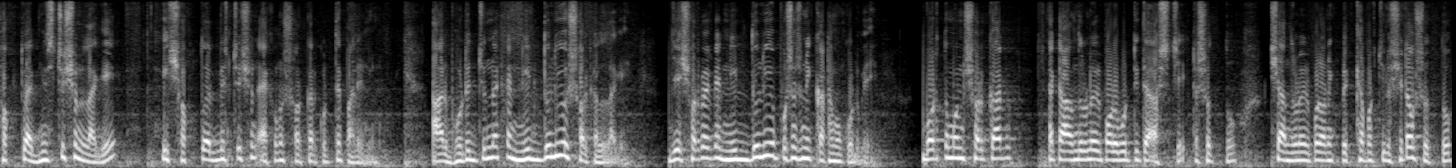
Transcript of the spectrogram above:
শক্ত অ্যাডমিনিস্ট্রেশন লাগে এই শক্ত অ্যাডমিনিস্ট্রেশন এখনও সরকার করতে পারেনি। আর ভোটের জন্য একটা নির্দলীয় সরকার লাগে যে সরকার একটা নির্দলীয় প্রশাসনিক কাঠামো করবে। বর্তমান সরকার একটা আন্দোলনের পরবর্তীতে আসছে, এটা সত্য। সে আন্দোলনের পর অনেক প্রেক্ষাপট ছিল, সেটাও সত্য।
